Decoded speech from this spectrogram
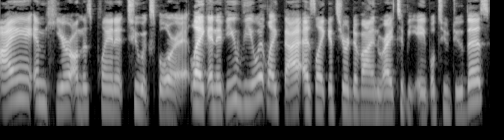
i am here on this planet to explore it like and if you view it like that as like it's your divine right to be able to do this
